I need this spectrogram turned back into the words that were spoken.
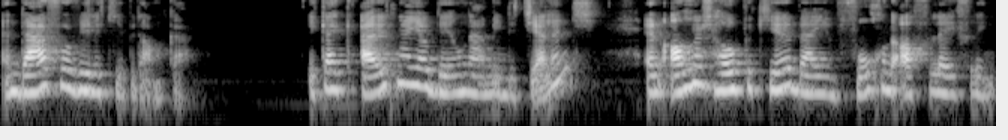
En daarvoor wil ik je bedanken. Ik kijk uit naar jouw deelname in de challenge. En anders hoop ik je bij een volgende aflevering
